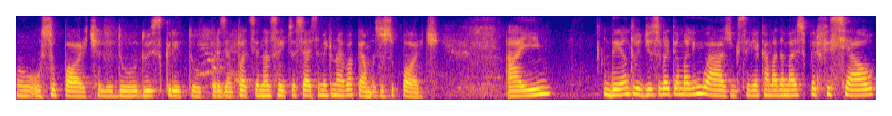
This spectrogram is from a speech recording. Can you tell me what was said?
O, o, suporte ali do, do escrito, por exemplo, pode ser nas redes sociais também que não é papel, mas o suporte. Aí dentro disso vai ter uma linguagem, que seria a camada mais superficial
